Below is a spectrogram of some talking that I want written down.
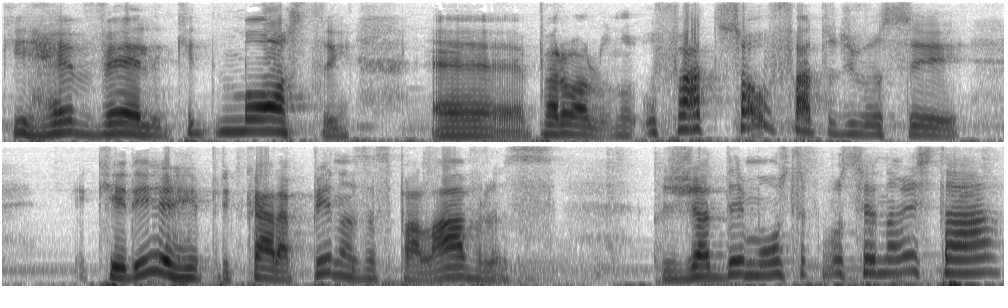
que revelem, que mostrem é, para o aluno. O fato, só o fato de você querer replicar apenas as palavras já demonstra que você não está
